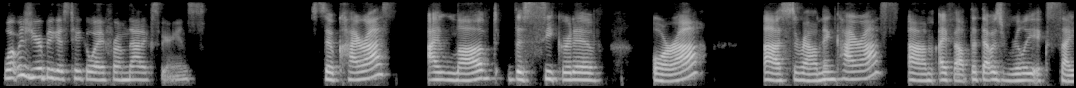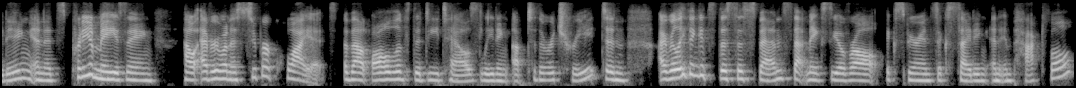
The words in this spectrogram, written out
What was your biggest takeaway from that experience? So, Kairos, I loved the secretive aura uh, surrounding Kairos. Um, I felt that that was really exciting, and it's pretty amazing how everyone is super quiet about all of the details leading up to the retreat. And I really think it's the suspense that makes the overall experience exciting and impactful.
